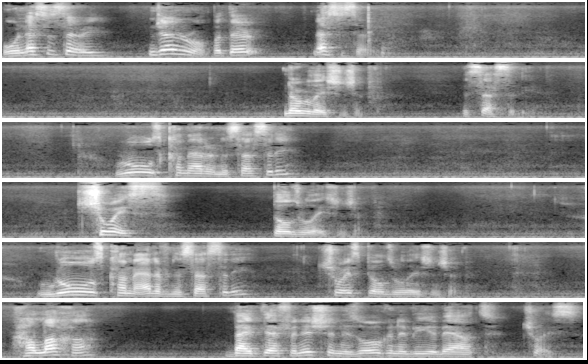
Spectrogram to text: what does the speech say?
or necessary in general, but they're necessary. No relationship. Necessity. Rules come out of necessity Choice builds relationship. Rules come out of necessity. Choice builds relationship. Halacha, by definition, is all going to be about choice.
